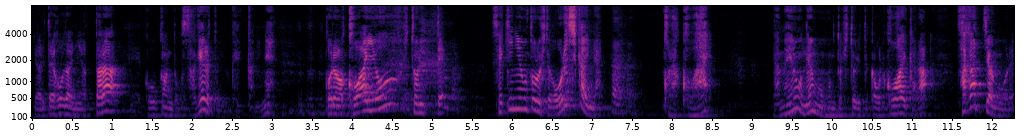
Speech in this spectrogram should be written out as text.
やりたい放題にやったら、えー、好感度を下げるという結果にね。これは怖いよ、一人って。責任を取る人が俺しかいない。これは怖い。やめようね、もうほんと一人とか俺怖いから。下がっちゃうもん俺。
